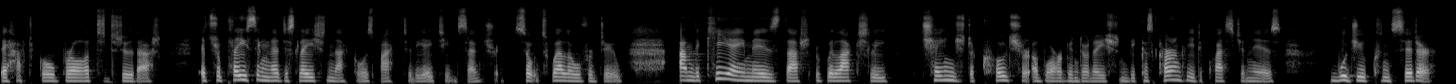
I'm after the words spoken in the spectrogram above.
they have to go abroad to do that. It's replacing legislation that goes back to the 18th century. So it's well overdue. And the key aim is that it will actually change the culture of organ donation because currently the question is would you consider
